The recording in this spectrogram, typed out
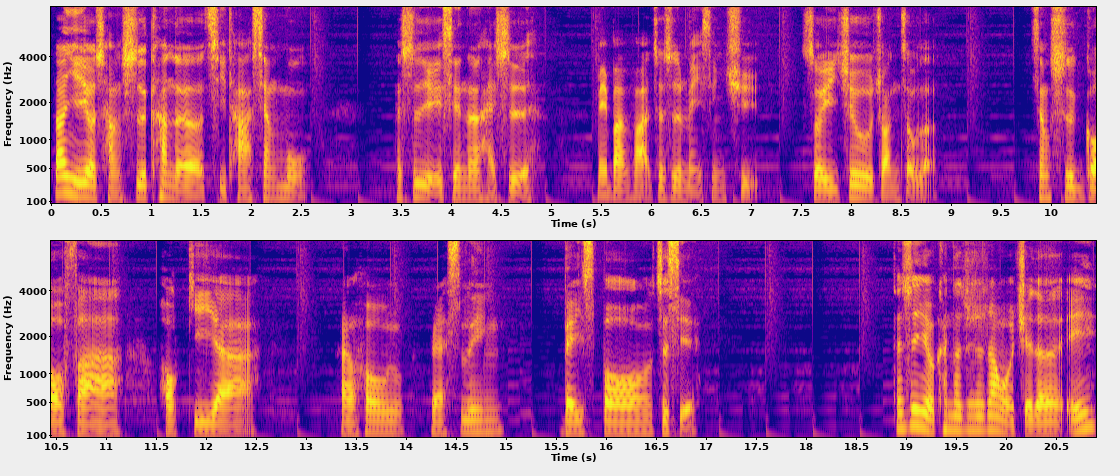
但也有尝试看了其他项目。可是有一些呢，还是没办法，就是没兴趣，所以就转走了。像是 golf 啊、hockey 啊，然后 wrestling、baseball 这些。但是有看到就是让我觉得，诶，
